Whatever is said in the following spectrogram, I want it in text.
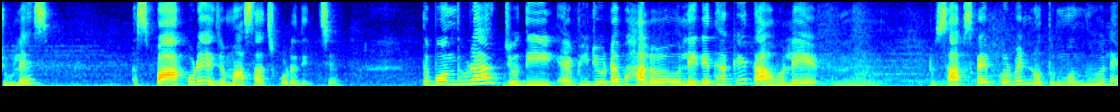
চুলে স্পা করে যে মাসাজ করে দিচ্ছে। তো বন্ধুরা, যদি ভিডিওটা ভালো লেগে থাকে, তাহলে একটু সাবস্ক্রাইব করবেন নতুন বন্ধু হলে।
